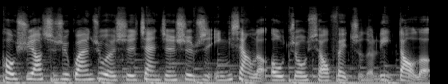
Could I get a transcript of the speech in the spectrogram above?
后续要持续关注的是战争是不是影响了欧洲消费者的力道了。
